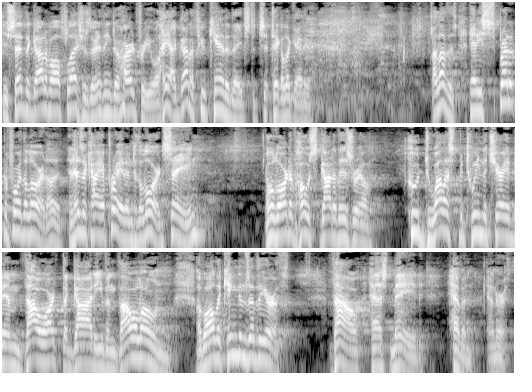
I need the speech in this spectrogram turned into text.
You said the God of all flesh, is there anything too hard for you? Well, hey, I've got a few candidates to t- take a look at here. I love this. And he spread it before the Lord. Uh, and Hezekiah prayed unto the Lord, saying, O Lord of hosts, God of Israel, who dwellest between the cherubim, thou art the God, even thou alone, of all the kingdoms of the earth. Thou hast made heaven and earth.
